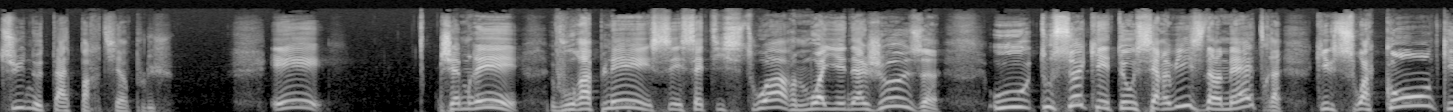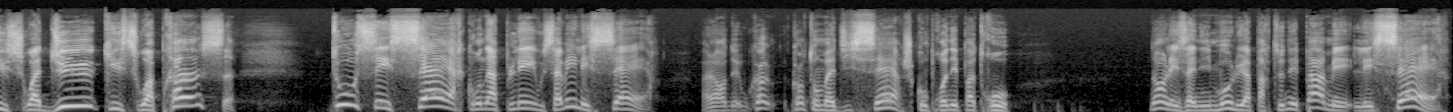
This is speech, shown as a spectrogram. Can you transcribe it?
Tu ne t'appartiens plus. Et J'aimerais vous rappeler cette histoire moyenâgeuse où tous ceux qui étaient au service d'un maître, qu'il soit comte, qu'il soit duc, qu'il soit prince, tous ces cerfs qu'on appelait, vous savez, les cerfs. Alors, quand, on m'a dit cerfs, je ne comprenais pas trop. Non, les animaux ne lui appartenaient pas, mais les cerfs,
